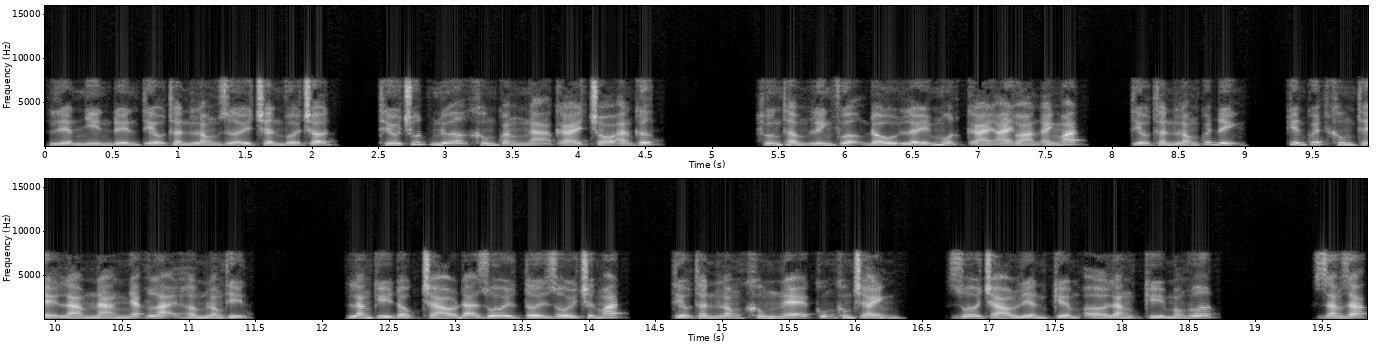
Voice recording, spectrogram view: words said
liền nhìn đến tiểu thần long dưới chân vừa trợn, thiếu chút nữa không quăng ngã cái chó ăn cức. Hướng thẩm linh phượng đầu lấy một cái ai hoán ánh mắt, tiểu thần long quyết định, kiên quyết không thể làm nàng nhắc lại hầm long thịt. Lăng kỳ độc chảo đã rối tới rồi trước mắt, tiểu thần long không né cũng không tránh, rối chảo liền kiềm ở lăng kỳ móng vuốt. Giang giác.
